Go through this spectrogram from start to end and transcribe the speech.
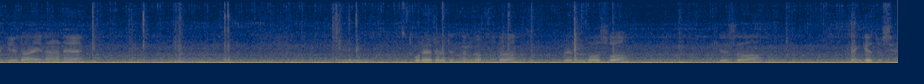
여기 라인 안에 음, 이 도래를 넣는 겁니다. 도래를 넣어서 이렇게 해서 당겨주세요.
